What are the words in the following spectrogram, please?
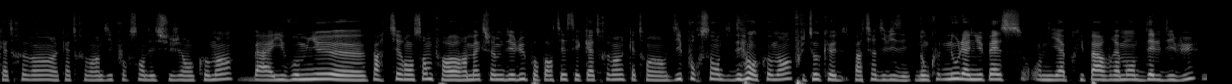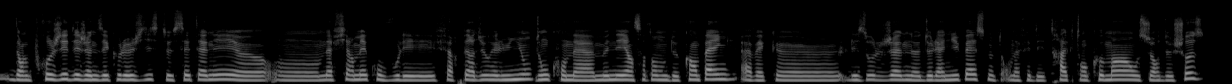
80-90% des sujets en commun, bah il vaut mieux partir ensemble pour avoir un maximum d'élus pour porter ces 80-90% d'idées en commun plutôt que de partir divisé. Donc nous, la NUPES, on y a pris part vraiment dès le début. Dans le projet des jeunes écologistes cette année, euh, on affirmait qu'on voulait faire perdurer l'union. Donc on a mené un certain nombre de campagnes avec euh, les autres jeunes de la NUPES. On a fait des tracts en commun ou ce genre de choses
